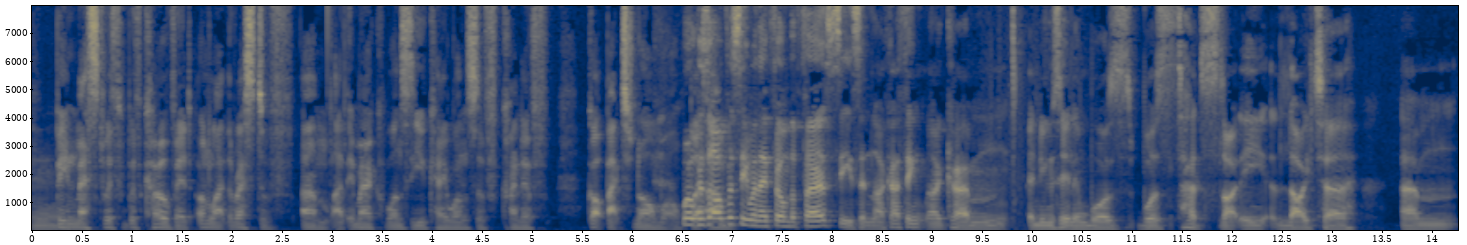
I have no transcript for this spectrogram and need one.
Mm. being messed with with COVID, unlike the rest of um like the American ones, the UK ones have kind of got back to normal. Well, because um, obviously when they filmed the first season, like I think like um, New Zealand was was had slightly lighter. Um,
